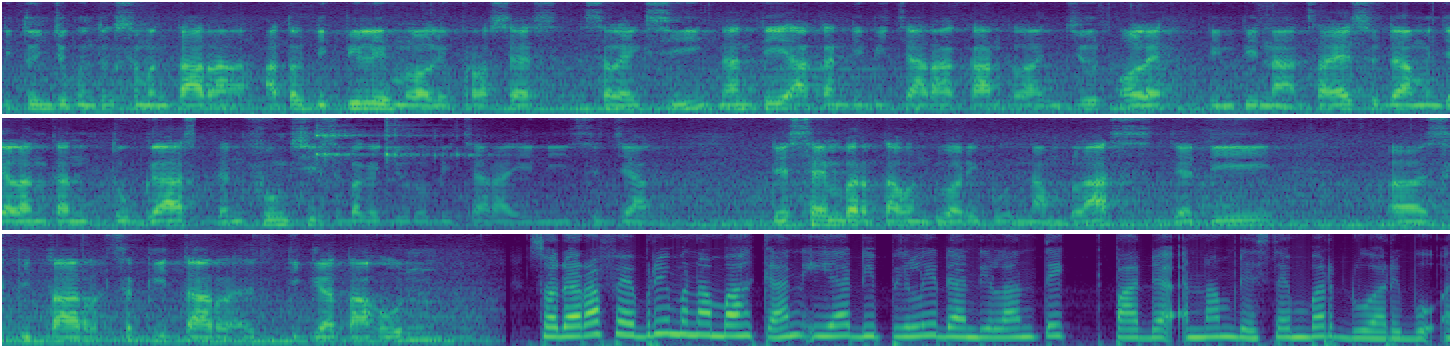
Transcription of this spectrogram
ditunjuk untuk sementara, atau dipilih melalui proses seleksi, nanti akan dibicarakan lanjut oleh pimpinan. Saya sudah menjalankan tugas dan fungsi sebagai juru bicara ini sejak Desember tahun 2016, jadi eh, sekitar sekitar tiga tahun. Saudara Febri menambahkan ia dipilih dan dilantik pada 6 Desember 2016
